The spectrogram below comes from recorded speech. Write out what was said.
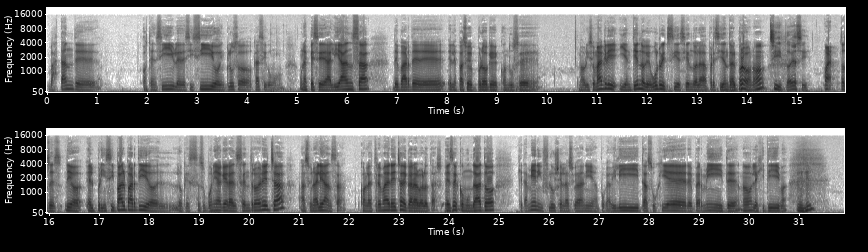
bastante ostensible, decisivo, incluso casi como una especie de alianza de parte del espacio del PRO que conduce Mauricio Macri y entiendo que Bullrich sigue siendo la presidenta del PRO, ¿no? Sí, todavía sí. Bueno, entonces, digo, el principal partido, lo que se suponía que era el centro derecha, hace una alianza con la extrema derecha de cara al balotaje. Ese es como un dato que también influye en la ciudadanía, porque habilita, sugiere, permite, ¿no? legitima.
